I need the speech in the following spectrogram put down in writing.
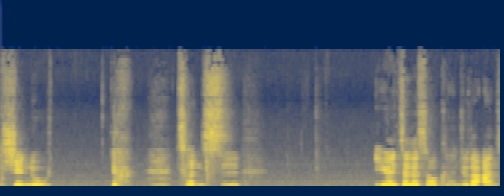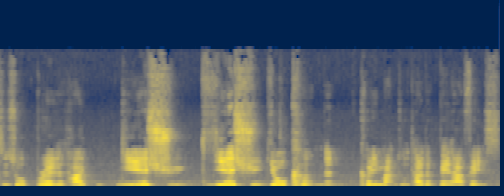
陷入 沉思。因为这个时候可能就在暗示说，Brad 他也许、也许有可能可以满足他的 Beta Face，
